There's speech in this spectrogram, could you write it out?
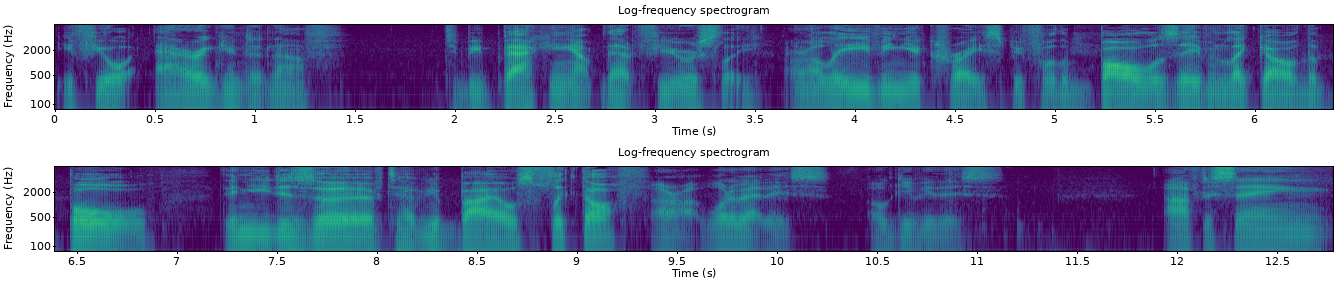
if you're arrogant enough to be backing up that furiously and leaving your crease before the bowlers even let go of the ball, then you deserve to have your bails flicked off. All right, what about this? I'll give you this. After seeing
